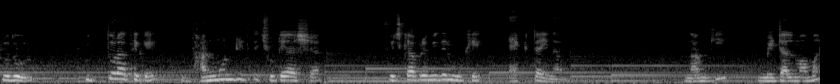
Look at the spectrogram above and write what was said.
সুদূর উত্তরা থেকে ধানমন্ডিতে ছুটে আসা ফুচকা প্রেমীদের মুখে একটাই নাম নাম কি? মেটাল মামার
